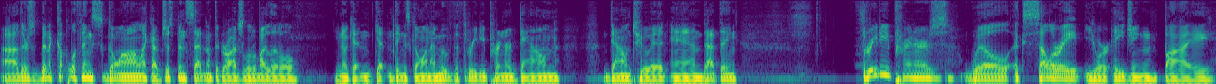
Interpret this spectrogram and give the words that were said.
uh, there's been a couple of things going on. Like I've just been setting up the garage little by little, you know, getting getting things going. I moved the 3D printer down down to it, and that thing. 3D printers will accelerate your aging by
